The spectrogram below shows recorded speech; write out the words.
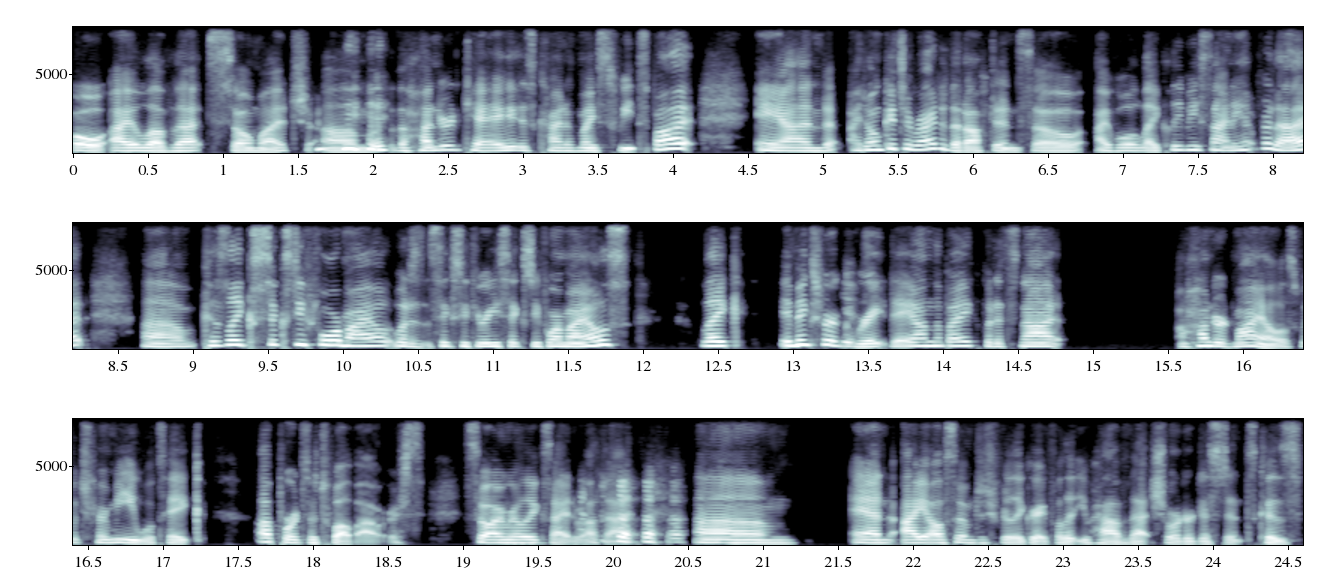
Oh, I love that so much. Um, the 100K is kind of my sweet spot, and I don't get to ride it that often. So I will likely be signing up for that. Um, because like 64 mile, what is it, 63, 64 miles? Like it makes for a yes. great day on the bike, but it's not 100 miles, which for me will take upwards of 12 hours. So I'm really excited about that. um, and I also am just really grateful that you have that shorter distance because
